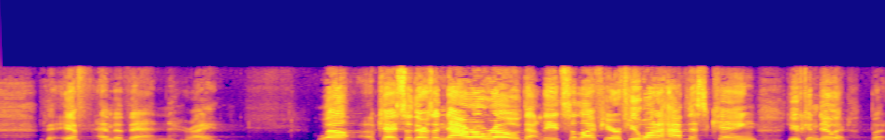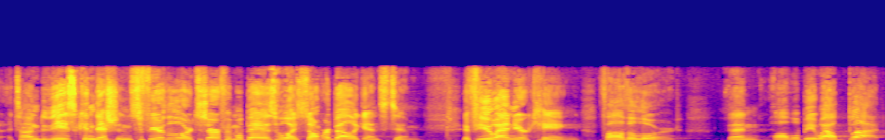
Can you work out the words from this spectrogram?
the if and the then, right? Well, okay, so there's a narrow road that leads to life here. If you want to have this king, you can do it. But it's under these conditions. Fear the Lord, serve him, obey his voice, don't rebel against him. If you and your king follow the Lord, then all will be well. But,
